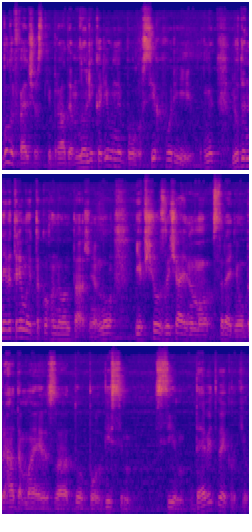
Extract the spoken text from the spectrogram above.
Були фельдшерські бригади, але лікарів не було, всі хворіють. Люди не витримують такого навантаження. Ну, якщо в звичайному середньому бригада має за добу 8 7-9 викликів,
